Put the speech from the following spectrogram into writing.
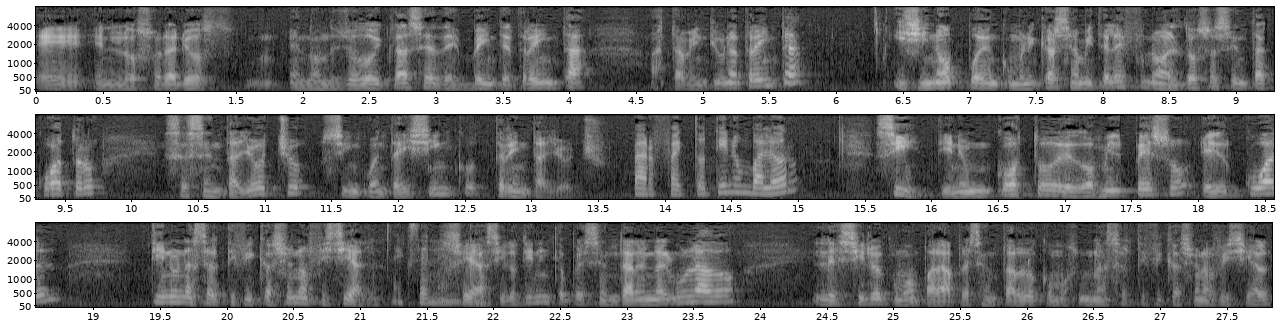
eh, en los horarios en donde yo doy clase de 20.30 hasta 21.30 y si no, pueden comunicarse a mi teléfono al 264 68 55 38. Perfecto. ¿Tiene un valor? Sí, tiene un costo de dos mil pesos, el cual tiene una certificación oficial. Excelente. O sea, si lo tienen que presentar en algún lado, les sirve como para presentarlo como una certificación oficial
